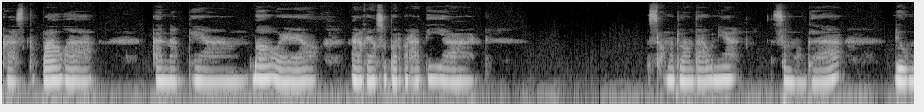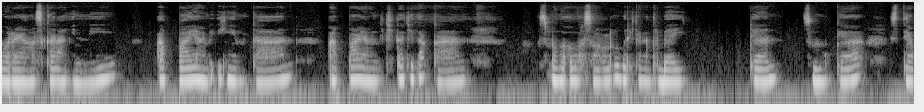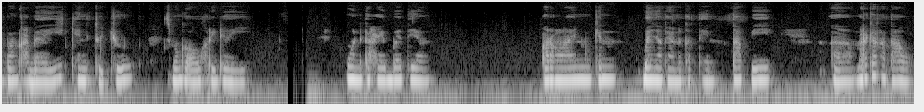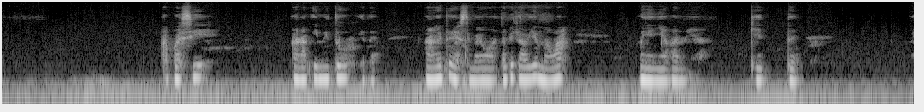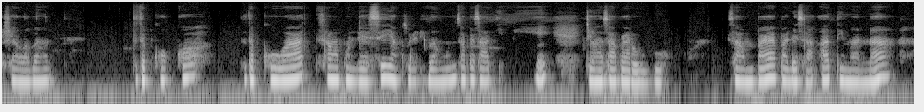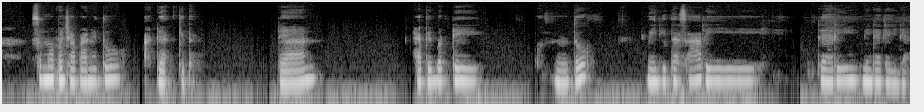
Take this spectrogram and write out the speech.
keras kepala, anak yang bawel, anak yang super perhatian. Selamat ulang tahun ya. Semoga di umur yang sekarang ini apa yang diinginkan, apa yang dicita-citakan, semoga Allah selalu berikan yang terbaik. Dan semoga setiap langkah baik yang dituju, semoga Allah ridhoi. Wanita hebat yang orang lain mungkin banyak yang deketin, tapi uh, mereka nggak tahu. Apa sih anak ini tuh gitu. Anak itu istimewa tapi kalian malah menyanyiakannya gitu. Masya Allah banget tetap kokoh tetap kuat sama pondasi yang sudah dibangun sampai saat ini. Jangan sampai rubuh. Sampai pada saat di mana semua pencapaian itu ada gitu. Dan happy birthday untuk Meditasari dari Nida Gaida.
